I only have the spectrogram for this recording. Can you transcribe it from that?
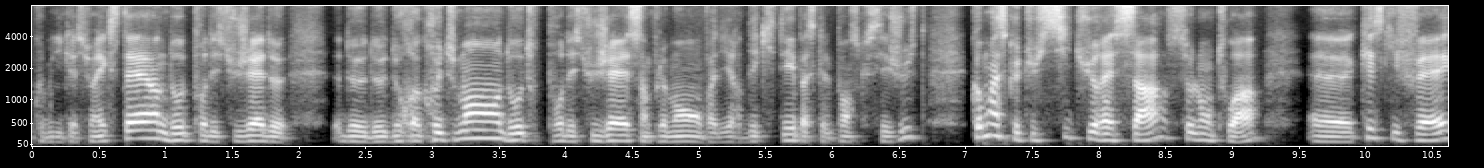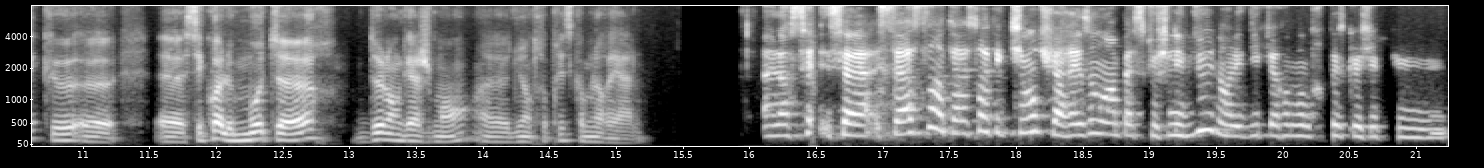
communication externe, d'autres pour des sujets de, recrutement, d'autres pour des sujets simplement, on va dire, d'équité parce qu'elles pensent que c'est juste. Comment est-ce que tu situerais ça, selon toi Qu'est-ce qui fait que c'est quoi le moteur de l'engagement d'une entreprise comme L'Oréal? Alors, c'est assez intéressant, effectivement, tu as raison, hein, parce que je l'ai vu dans les différentes entreprises que j'ai pu,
